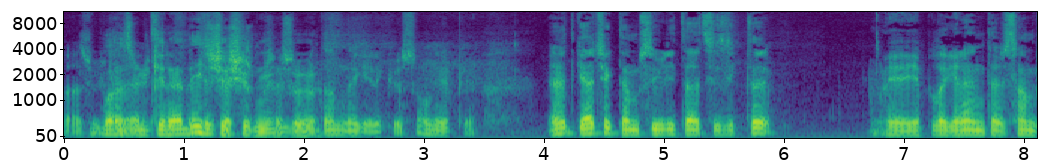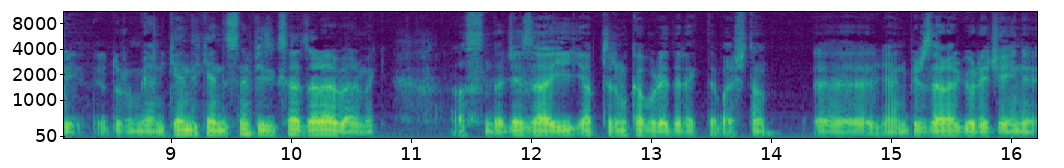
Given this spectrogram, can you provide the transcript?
Bazı ülkelerde, bazı ülkelerde hiç şaşırmıyor. Şaşırmadan ne gerekiyorsa onu yapıyor. Evet gerçekten bu sivil itaatsizlikte e, yapıla gelen enteresan bir durum. Yani kendi kendisine fiziksel zarar vermek. Aslında cezai yaptırımı kabul ederek de baştan e, yani bir zarar göreceğini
